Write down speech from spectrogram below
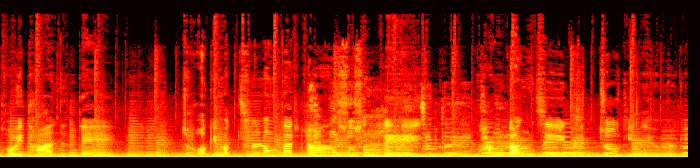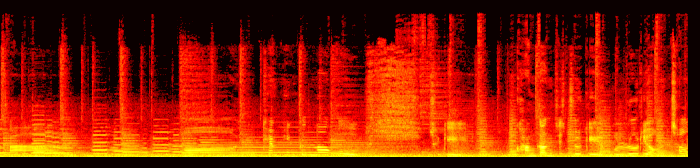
거의 다 왔는데 저기 막 출렁다리랑 수승대 관광지 그쪽이네요 여기가. 아 이거 캠핑 끝나고 저기 관광지 쪽에 물놀이 엄청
